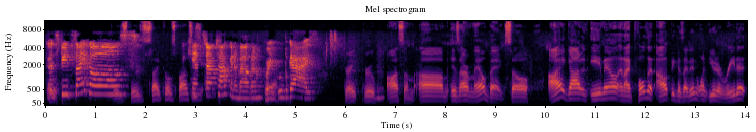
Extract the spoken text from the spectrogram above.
Goodspeed cycles. Speed Cycle sponsors. Can't stop talking about them. Great group of guys. Great group. Awesome. Um, is our mailbag. So I got an email and I pulled it out because I didn't want you to read it.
